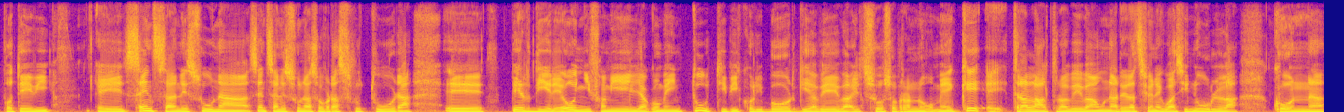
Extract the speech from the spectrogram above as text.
potevi eh, senza, nessuna, senza, nessuna, sovrastruttura. Eh, per dire ogni famiglia, come in tutti i piccoli borghi, aveva il suo soprannome, che eh, tra l'altro aveva una relazione quasi nulla con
